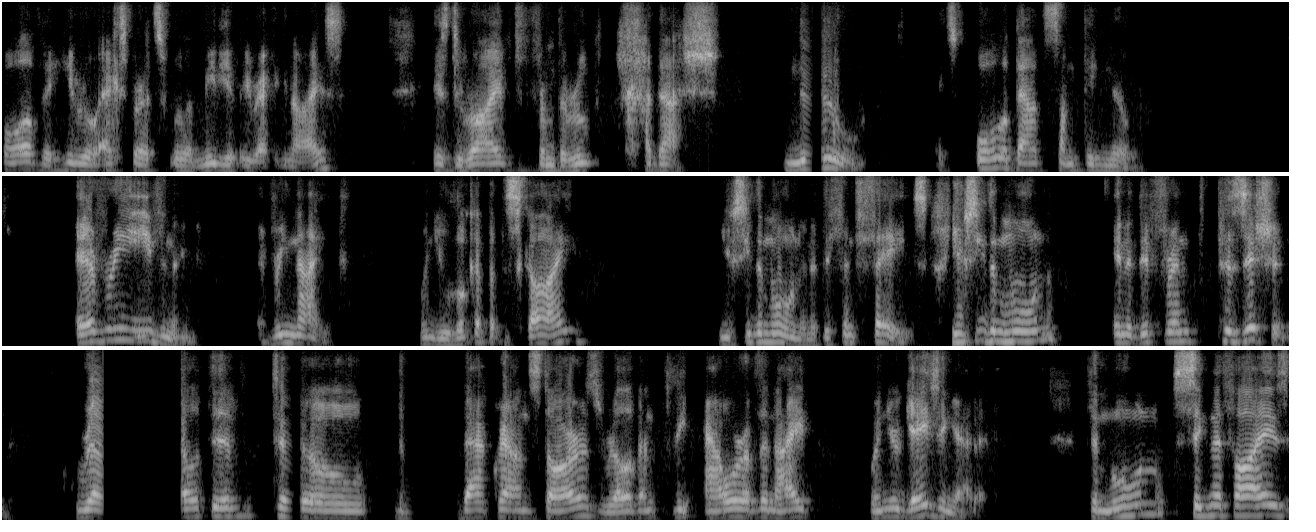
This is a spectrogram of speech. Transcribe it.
all of the Hebrew experts will immediately recognize, is derived from the root chadash, new. It's all about something new. Every evening, every night, when you look up at the sky, you see the moon in a different phase. You see the moon in a different position relative to the background stars, relevant to the hour of the night when you're gazing at it. The moon signifies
